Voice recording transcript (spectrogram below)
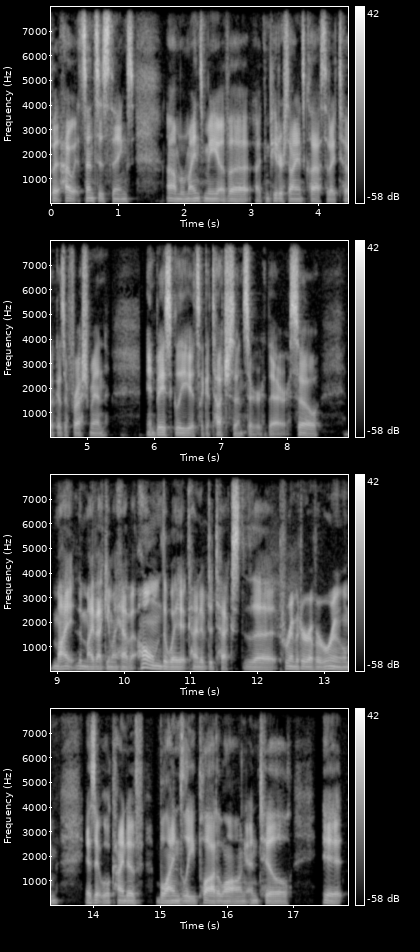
but how it senses things um, reminds me of a, a computer science class that i took as a freshman. And basically it's like a touch sensor there. So my the, my vacuum I have at home, the way it kind of detects the perimeter of a room is it will kind of blindly plod along until it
